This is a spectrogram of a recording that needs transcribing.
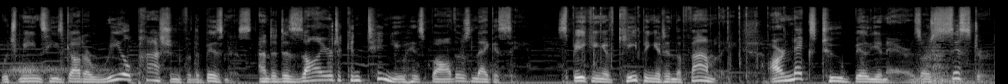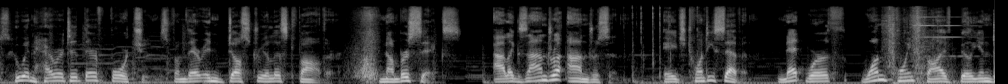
which means he's got a real passion for the business and a desire to continue his father's legacy. Speaking of keeping it in the family, our next two billionaires are sisters who inherited their fortunes from their industrialist father. Number 6. Alexandra Andresen, age 27, net worth $1.5 billion.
